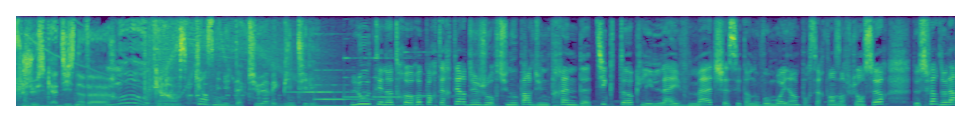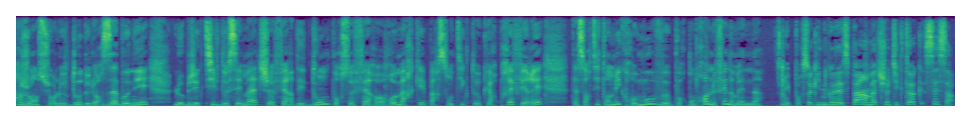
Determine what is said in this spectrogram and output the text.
Jusqu'à 19h, 15. 15 minutes d'actu avec Bintili. Lou, t'es notre reporter terre du jour. Tu nous parles d'une trend TikTok, les live match. C'est un nouveau moyen pour certains influenceurs de se faire de l'argent sur le dos de leurs abonnés. L'objectif de ces matchs, faire des dons pour se faire remarquer par son TikToker préféré. T'as sorti ton micro-move pour comprendre le phénomène. Et pour ceux qui ne connaissent pas, un match TikTok, c'est ça.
